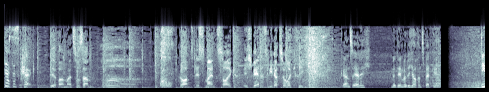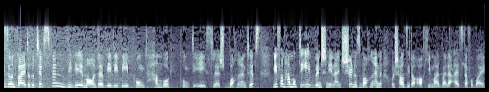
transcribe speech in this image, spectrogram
das ist Kirk. Wir waren mal zusammen. Gott ist mein Zeuge. Ich werde sie wieder zurückkriegen. Ganz ehrlich, mit dem würde ich auch ins Bett gehen. Diese und weitere Tipps finden Sie wie immer unter www.hamburg.de slash Wochenendtipps. Wir von hamburg.de wünschen Ihnen ein schönes Wochenende und schauen Sie doch auch hier mal bei der Alster vorbei.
